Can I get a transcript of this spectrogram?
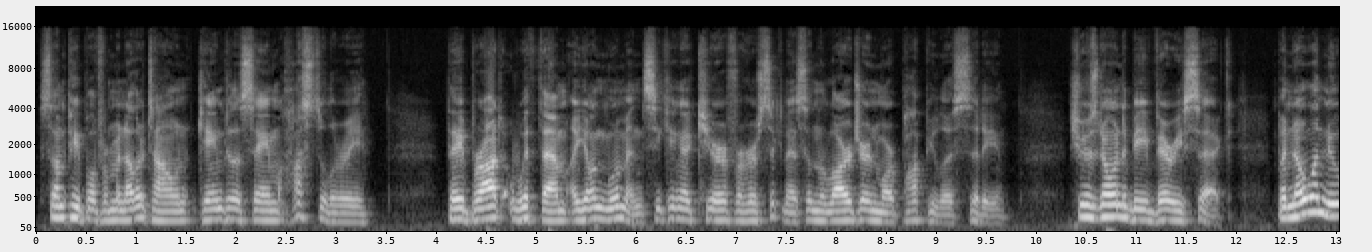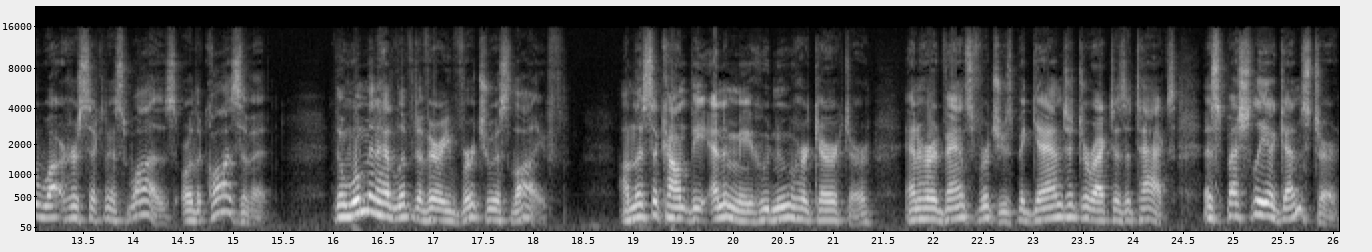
some people from another town came to the same hostelry. They brought with them a young woman seeking a cure for her sickness in the larger and more populous city. She was known to be very sick, but no one knew what her sickness was or the cause of it. The woman had lived a very virtuous life. On this account, the enemy who knew her character and her advanced virtues began to direct his attacks, especially against her,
